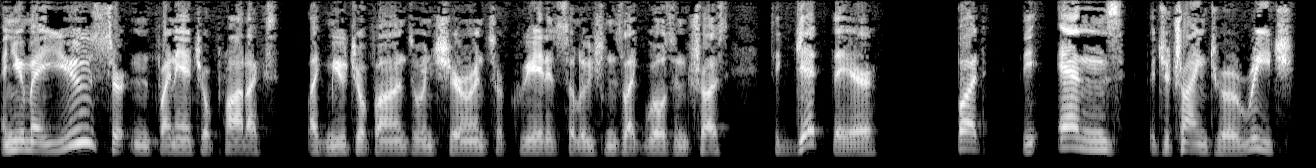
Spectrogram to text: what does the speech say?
And you may use certain financial products like mutual funds or insurance or creative solutions like wills and trusts to get there, but the ends that you're trying to reach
